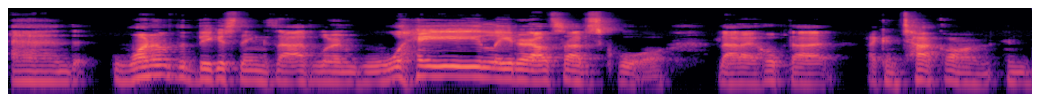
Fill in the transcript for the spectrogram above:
And one of the biggest things that I've learned way later outside of school that I hope that I can tack on in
